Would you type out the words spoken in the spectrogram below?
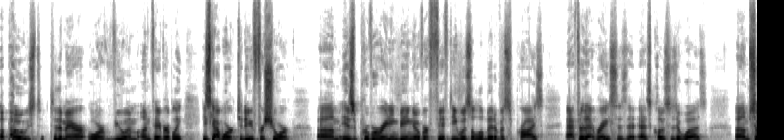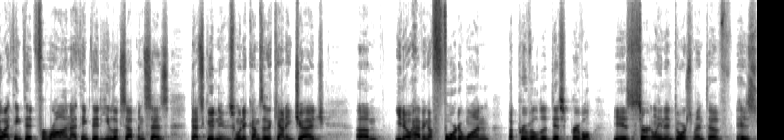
opposed to the mayor or view him unfavorably, he's got work to do for sure. Um, his approval rating being over 50 was a little bit of a surprise after that race, as, as close as it was. Um, so I think that for Ron, I think that he looks up and says that's good news. When it comes to the county judge, um, you know, having a four to one approval to disapproval is certainly an endorsement of his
